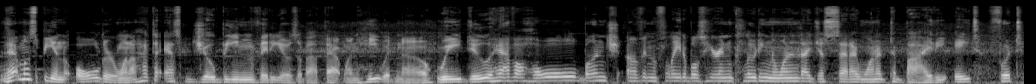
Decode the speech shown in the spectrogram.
That must be an older one. I'll have to ask Joe Bean videos about that one. He would know. We do have a whole bunch of inflatables here, including the one that I just said I wanted to buy, the 8-foot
